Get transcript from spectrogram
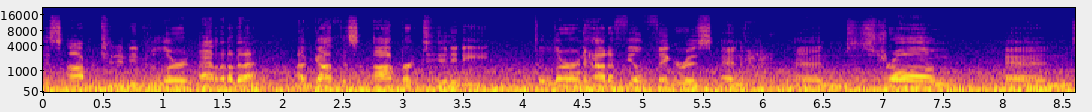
this opportunity to learn, I've got this opportunity to learn how to feel vigorous and, and strong and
